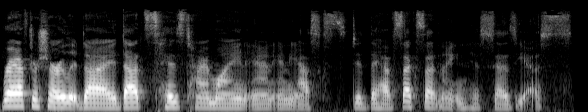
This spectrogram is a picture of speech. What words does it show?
right after Charlotte died, that's his timeline. And Andy asks, did they have sex that night? And he says yes.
